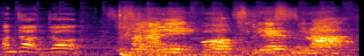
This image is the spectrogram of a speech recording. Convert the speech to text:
환자 안전 사장이 꼭 지키겠습니다.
